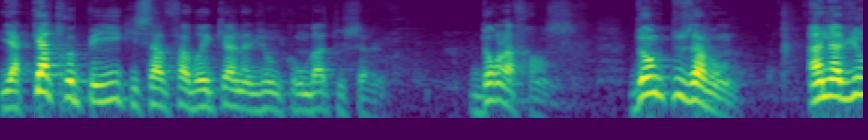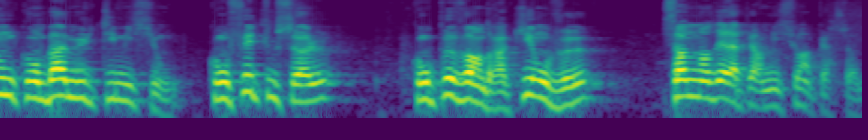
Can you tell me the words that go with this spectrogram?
Il y a quatre pays qui savent fabriquer un avion de combat tout seul, dont la France. Donc nous avons un avion de combat multimission qu'on fait tout seul, qu'on peut vendre à qui on veut, sans demander la permission à personne.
